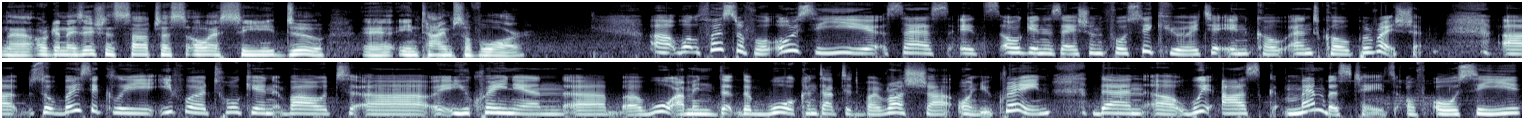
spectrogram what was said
uh, organizations such as OSCE do uh, in times of war? Uh, well, first of all, OSCE says it's Organization for Security in Co- and Cooperation. Uh, so basically, if we're talking about uh, Ukrainian uh, uh, war, I mean the, the, war conducted by Russia on Ukraine, then uh, we ask member states of OSCE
